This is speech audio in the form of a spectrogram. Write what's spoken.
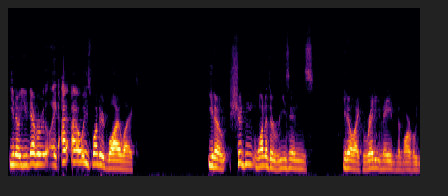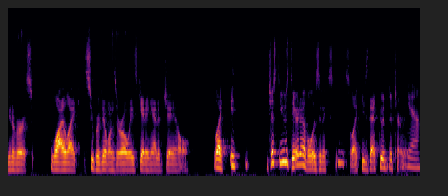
you know, you never like. I, I always wondered why, like, you know, shouldn't one of the reasons, you know, like ready made in the Marvel universe, why like supervillains are always getting out of jail, like it. Just use Daredevil as an excuse. Like he's that good an attorney. yeah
